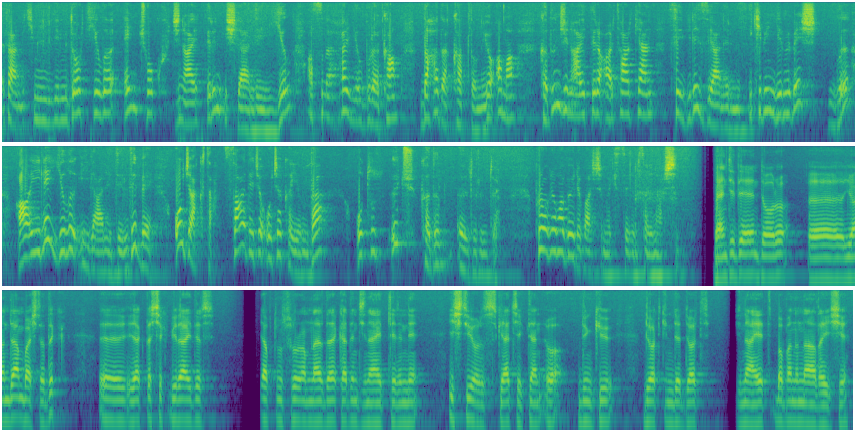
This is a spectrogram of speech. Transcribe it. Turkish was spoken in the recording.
Efendim 2024 yılı en çok cinayetlerin işlendiği yıl. Aslında her yıl bu rakam daha da katlanıyor ama kadın cinayetleri artarken sevgili izleyenlerimiz 2025 yılı aile yılı ilan edildi ve Ocak'ta sadece Ocak ayında 33 kadın öldürüldü. Programa böyle başlamak istedim Sayın Afşin. Bence de en doğru e, yönden başladık. E, yaklaşık bir aydır yaptığımız programlarda kadın cinayetlerini işliyoruz. Gerçekten o dünkü dört günde dört cinayet, babanın ağlayışı,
